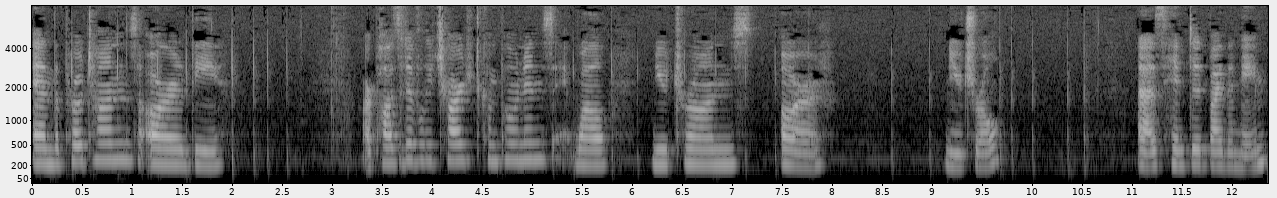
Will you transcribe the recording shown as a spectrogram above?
and the protons are the are positively charged components while neutrons are neutral as hinted by the name.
